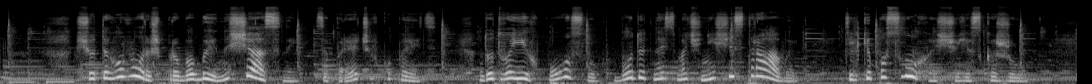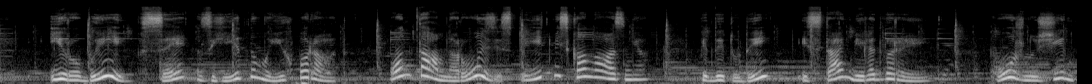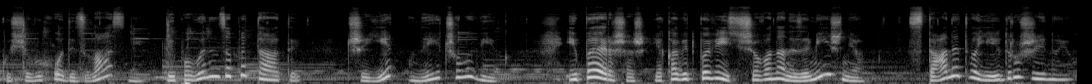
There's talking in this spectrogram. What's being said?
Що ти говориш про боби, нещасний? заперечив купець. До твоїх послуг будуть найсмачніші страви. Тільки послухай, що я скажу. І роби все згідно моїх порад. Он там на розі стоїть міська лазня. Піди туди і стань біля дверей. Кожну жінку, що виходить з лазні, ти повинен запитати, чи є у неї чоловік. І перша ж, яка відповість, що вона незаміжня, стане твоєю дружиною.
